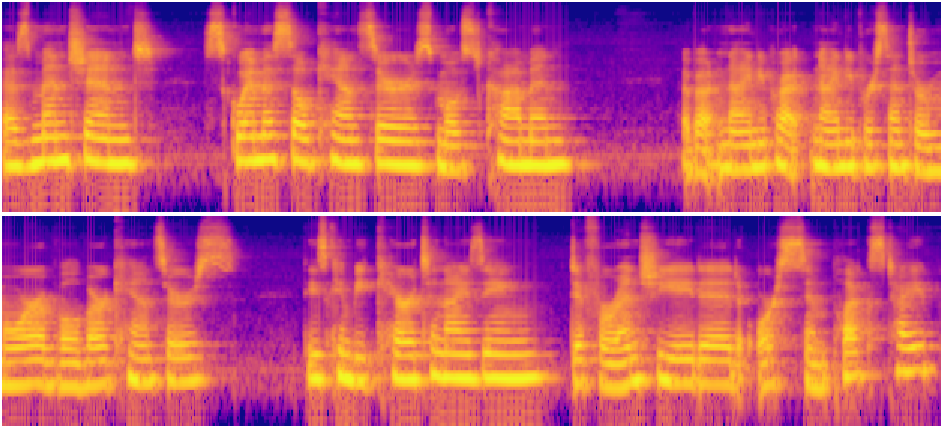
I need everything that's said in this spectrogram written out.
As mentioned, squamous cell cancers, most common, about 90, 90% or more of vulvar cancers. These can be keratinizing, differentiated, or simplex type.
